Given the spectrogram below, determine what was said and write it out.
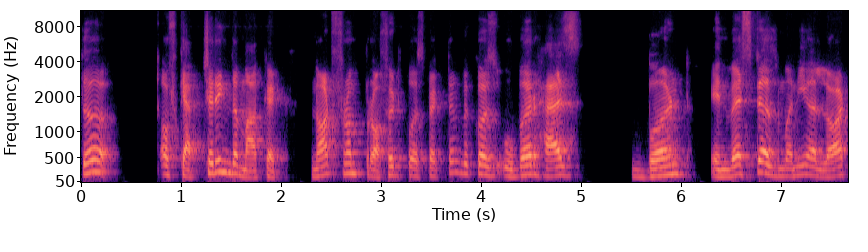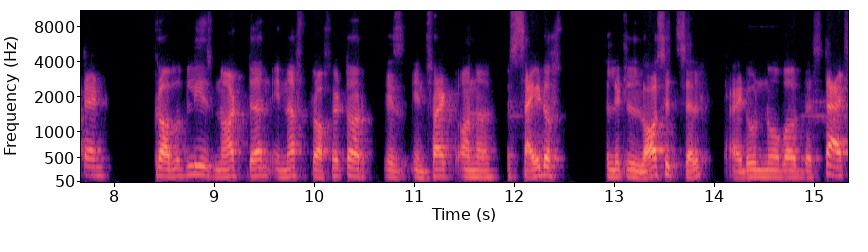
the of capturing the market, not from profit perspective, because Uber has burnt investors' money a lot and probably is not done enough profit or is in fact on a side of a little loss itself. I don't know about the stats,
